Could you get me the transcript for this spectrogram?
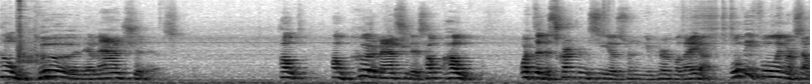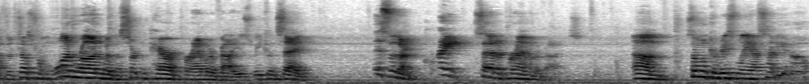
how good a match it is. How, how good a match it is, how, how, what the discrepancy is from the empirical data. We'll be fooling ourselves if just from one run with a certain pair of parameter values, we can say, this is a great set of parameter values. Um, someone could recently ask, how do you know?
